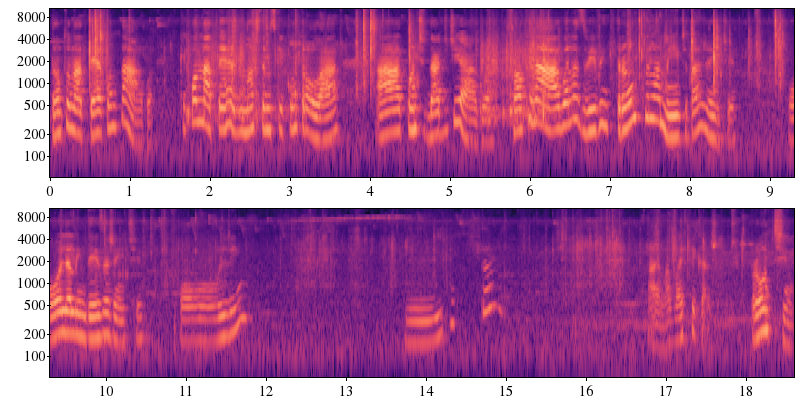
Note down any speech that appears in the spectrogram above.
Tanto na terra quanto na água. Porque quando na terra nós temos que controlar a quantidade de água. Só que na água elas vivem tranquilamente, tá, gente? Olha a lindeza, gente. Olhem. Eita. Aí ela vai ficar, gente. Prontinho.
